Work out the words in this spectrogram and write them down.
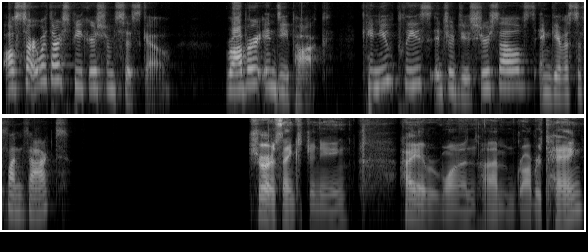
I'll start with our speakers from Cisco. Robert and Deepak, can you please introduce yourselves and give us a fun fact? Sure, thanks, Janine. Hi, everyone. I'm Robert Tang.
